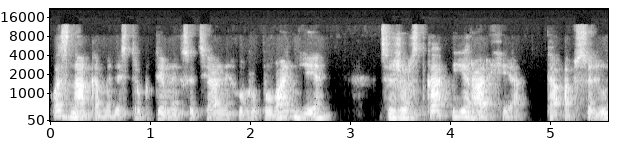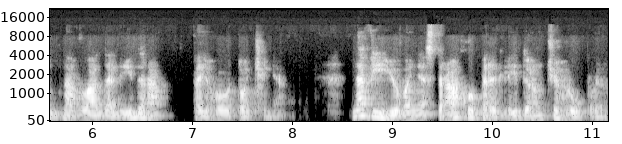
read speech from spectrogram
Ознаками деструктивних соціальних угрупувань є це жорстка ієрархія та абсолютна влада лідера та його оточення, навіювання страху перед лідером чи групою,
